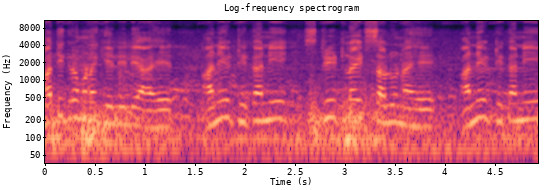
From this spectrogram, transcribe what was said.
अतिक्रमणं केलेली आहेत अनेक ठिकाणी स्ट्रीट लाइट चालून आहे अनेक ठिकाणी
